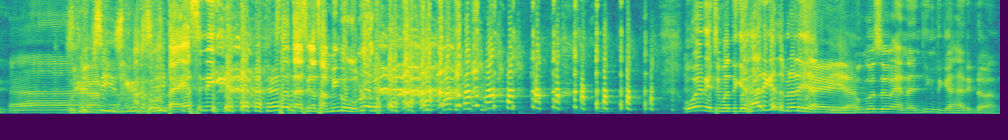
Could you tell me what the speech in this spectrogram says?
Eh, skripsi skripsi Aku TS nih. Saya TS kan saminggu goblok. UN gak cuma tiga hari kan sebenarnya ya? Iya. Fokus UN anjing tiga hari doang.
